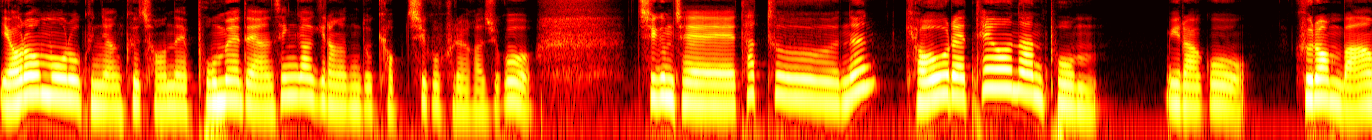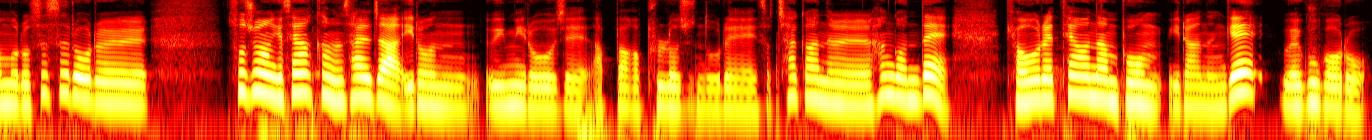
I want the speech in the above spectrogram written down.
여러모로 그냥 그 전에 봄에 대한 생각이랑도 겹치고 그래가지고 지금 제 타투는 겨울에 태어난 봄이라고 그런 마음으로 스스로를 소중하게 생각하면 살자 이런 의미로 이제 아빠가 불러준 노래에서 착안을 한 건데 겨울에 태어난 봄이라는 게 외국어로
